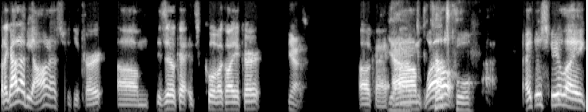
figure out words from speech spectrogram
but I gotta be honest with you, Kurt. Um, is it okay? It's cool if I call you Kurt. Yeah, Okay. yeah. Um. Well, Kurt's cool. I just feel like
